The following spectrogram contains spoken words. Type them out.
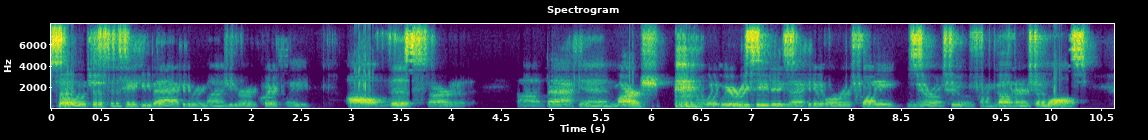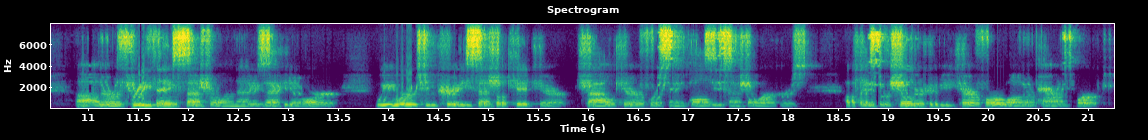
So just to take you back and remind you very quickly, all this started uh, back in March when we received Executive Order 2002 from Governor Tim Walz. Uh, there were three things central in that executive order. we were to create essential kid care, child care for St. Paul's essential workers, a place where children could be cared for while their parents worked.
